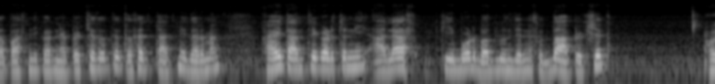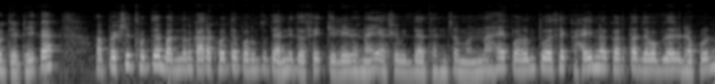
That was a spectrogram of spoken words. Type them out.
तपासणी करणे अपेक्षित होते तसेच चाचणी दरम्यान काही तांत्रिक अडचणी आल्यास कीबोर्ड बदलून देणे सुद्धा अपेक्षित होते. ठीक आहे? अपेक्षित होते बंधनकारक होते परंतु त्यांनी तसे केलेले नाही असे विद्यार्थ्यांचं म्हणणं आहे. परंतु असे काही न करता जबाबदारी ढकलून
